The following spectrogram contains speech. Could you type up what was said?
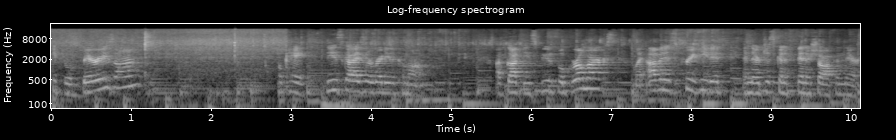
Keep those berries on. Okay, these guys are ready to come off. I've got these beautiful grill marks. My oven is preheated and they're just gonna finish off in there.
